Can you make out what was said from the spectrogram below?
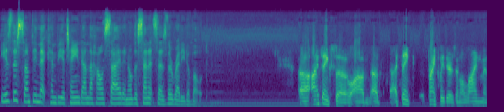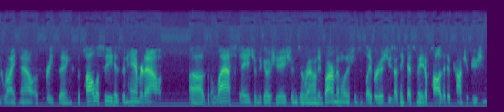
Is this something that can be attained on the House side? I know the Senate says they're ready to vote. Uh, I think so. Um, uh, I think, frankly, there's an alignment right now of three things. The policy has been hammered out. Uh, the last stage of negotiations around environmental issues and labor issues, I think that's made a positive contribution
